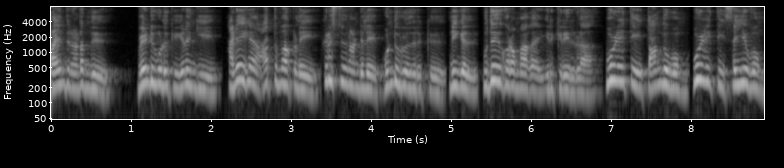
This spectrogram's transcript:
பயந்து நடந்து வேண்டுகோளுக்கு இணங்கி அநேக ஆத்மாக்களை கிறிஸ்துவ ஆண்டிலே கொண்டு வருவதற்கு நீங்கள் உதவிகரமாக இருக்கிறீர்களா? ஊழியத்தை தாங்கவும் ஊழியத்தை செய்யவும்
